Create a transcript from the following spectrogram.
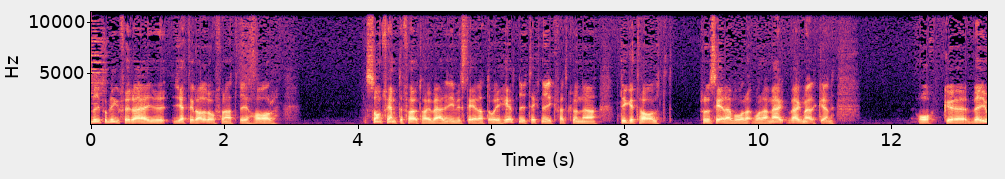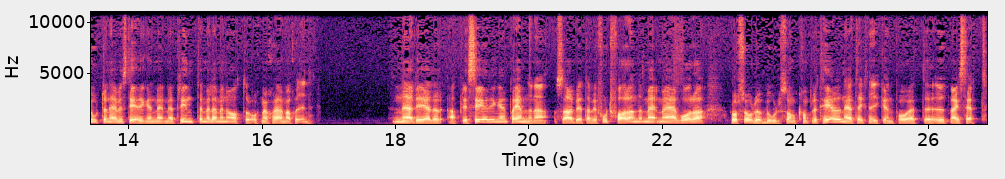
Vi på Bryggfyra är ju jätteglada då för att vi har som femte företag i världen investerat då i helt ny teknik för att kunna digitalt producera våra, våra vägmärken. Och eh, vi har gjort den här investeringen med, med printer, med laminator och med skärmaskin. När det gäller appliceringen på ämnena så arbetar vi fortfarande med, med våra Rolls som kompletterar den här tekniken på ett eh, utmärkt sätt.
